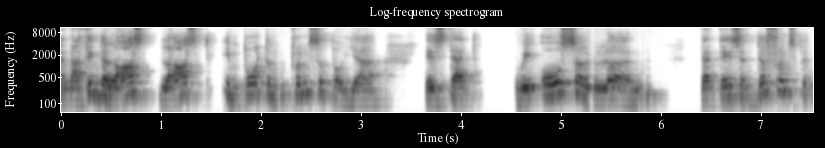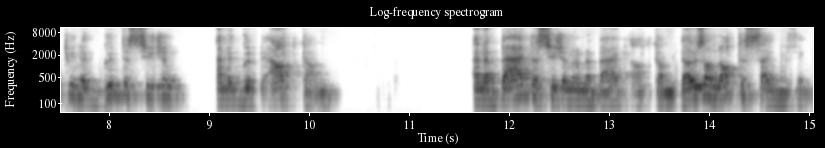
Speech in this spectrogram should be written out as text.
And I think the last, last important principle here is that we also learn that there's a difference between a good decision and a good outcome and a bad decision and a bad outcome. Those are not the same thing.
